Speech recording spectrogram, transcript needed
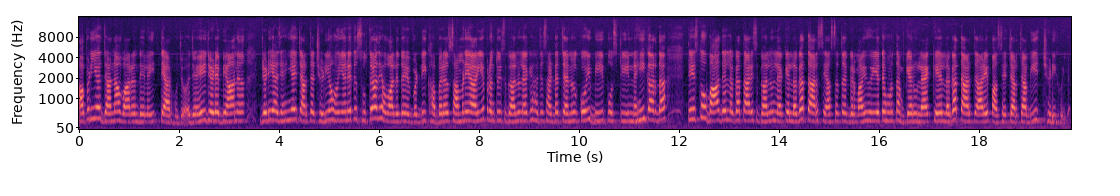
ਆਪਣੀਆਂ ਜਾਨਾਂ ਵਾਰਨ ਦੇ ਲਈ ਤਿਆਰ ਹੋ ਜਾਓ। ਅਜਿਹੇ ਜਿਹੜੇ ਬਿਆਨ, ਜਿਹੜੀ ਅਜਿਹੀਆਂ ਚਰਚਾ ਚਰਚਾ ਛਿੜੀਆਂ ਹੋਈਆਂ ਨੇ ਤੇ ਸੂਤਰਾਂ ਦੇ ਹਵਾਲੇ ਤੋਂ ਇਹ ਵੱਡੀ ਖਬਰ ਸਾਹਮਣੇ ਆ ਰਹੀ ਹੈ। ਪਰੰਤੂ ਇਸ ਗੱਲ ਨੂੰ ਲੈ ਕੇ ਹਜੇ ਸਾਡਾ ਚੈਨਲ ਕੋਈ ਵੀ ਪੁਸ਼ਟੀ ਨਹੀਂ ਕਰਦਾ ਤੇ ਇਸ ਤੋਂ ਬਾਅਦ ਲਗਾਤਾਰ ਇਸ ਗੱਲ ਨੂੰ ਲੈ ਕੇ ਲਗਾਤਾਰ ਸਿਆਸਤ ਗਰਮਾਈ ਹੋਈ ਹੈ ਤੇ ਹੁਣ ਧਮਕੀਆਂ ਨੂੰ ਲੈ ਕੇ ਲਗਾਤਾਰ ਚਾਰੇ ਪਾਸੇ ਚਰਚਾ ਵੀ ਛਿੜੀ ਹੋਈ ਹੈ।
